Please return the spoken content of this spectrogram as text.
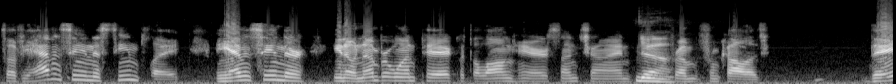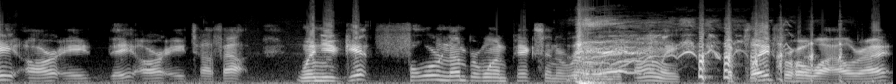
So if you haven't seen this team play and you haven't seen their you know number one pick with the long hair, sunshine Yeah. from from college, they are a they are a tough out. When you get four number one picks in a row and you finally have played for a while, right?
